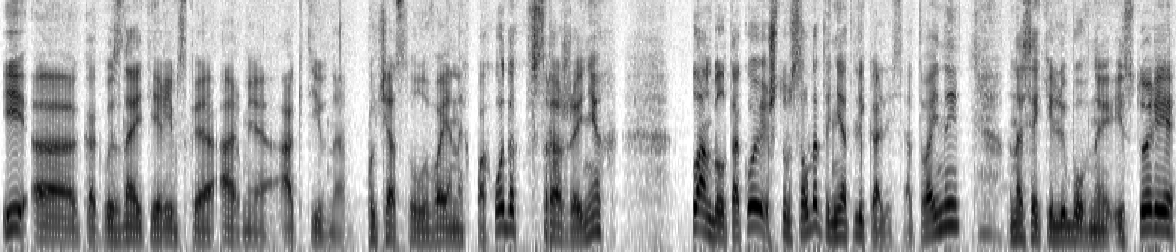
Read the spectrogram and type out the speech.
И, э, как вы знаете, римская армия активно участвовала в военных походах, в сражениях План был такой, чтобы солдаты не отвлекались от войны на всякие любовные истории.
